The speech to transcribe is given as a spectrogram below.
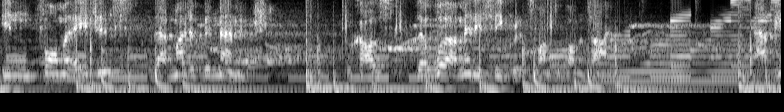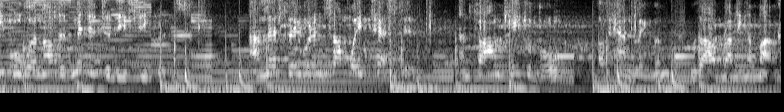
In former ages, that might have been managed, because there were many secrets once upon a time. And people were not admitted to these secrets unless they were in some way tested and found capable of handling them without running amok.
